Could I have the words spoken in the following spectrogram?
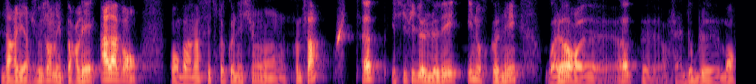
L'arrière, je vous en ai parlé. À l'avant, bon, bah, on a cette reconnaissance comme ça. Hop, il suffit de le lever, il nous reconnaît. Ou alors, euh, hop, on fait un double. Bon,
